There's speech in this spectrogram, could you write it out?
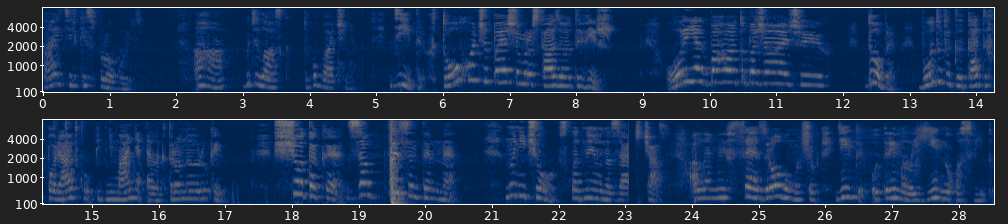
Хай тільки спробують. Ага, будь ласка, до побачення. Діти, хто хоче першим розказувати вірш? Ой, як багато бажаючих. Добре, буду викликати в порядку піднімання електронної руки. Що таке? Завис інтернет. Ну нічого, складний у нас зараз час. Але ми все зробимо, щоб діти отримали гідну освіту.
